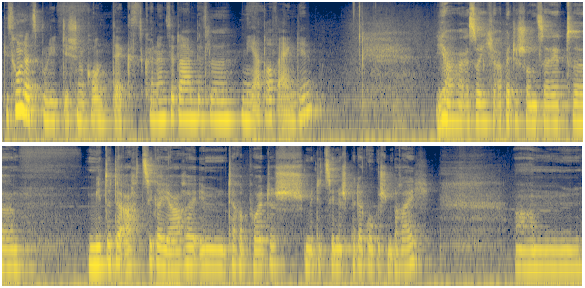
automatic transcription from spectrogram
gesundheitspolitischen Kontext. Können Sie da ein bisschen näher drauf eingehen? Ja, also ich arbeite schon seit äh, Mitte der 80er Jahre im therapeutisch-medizinisch-pädagogischen Bereich. Ähm,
